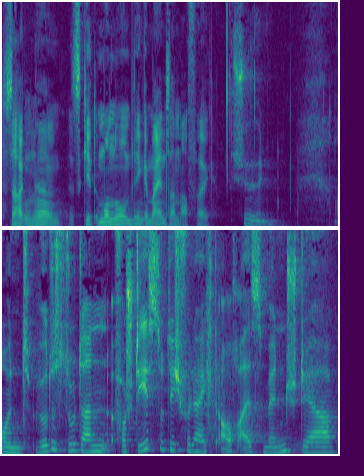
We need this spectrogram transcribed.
Zu sagen, ne, es geht immer nur um den gemeinsamen Erfolg. Schön. Und würdest du dann, verstehst du dich vielleicht auch als Mensch, der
